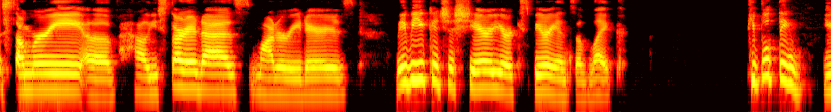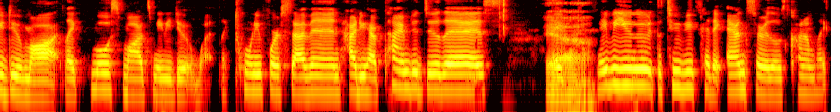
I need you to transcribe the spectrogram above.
a summary of how you started as moderators. Maybe you could just share your experience of like people think you do mod like most mods maybe do it what like 24 7 how do you have time to do this Yeah. maybe you the two of you could answer those kind of like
